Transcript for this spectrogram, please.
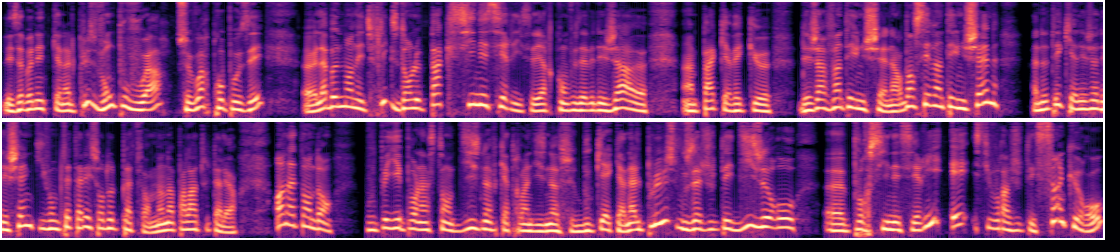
les abonnés de Canal Plus vont pouvoir se voir proposer euh, l'abonnement Netflix dans le pack ciné-série. C'est-à-dire quand vous avez déjà euh, un pack avec déjà 21 chaînes. Alors dans ces 21 chaînes, à noter qu'il y a déjà des chaînes qui vont peut-être aller sur d'autres plateformes, mais on en parlera tout à l'heure. En attendant, vous payez pour l'instant 19,99 ce bouquet Canal+, vous ajoutez 10 euros euh, pour ciné-série, et si vous rajoutez 5 euros,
